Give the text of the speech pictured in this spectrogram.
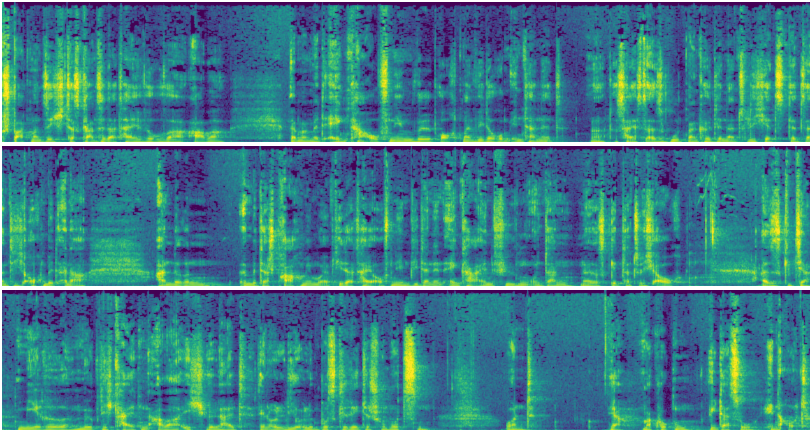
spart man sich das ganze Dateiwirrwarr. Aber wenn man mit Enker aufnehmen will, braucht man wiederum Internet. Ne? Das heißt also gut, man könnte natürlich jetzt letztendlich auch mit einer anderen, äh, mit der Sprachmemo-App die Datei aufnehmen, die dann in Enker einfügen und dann, ne, das geht natürlich auch. Also es gibt ja mehrere Möglichkeiten, aber ich will halt den, die Olympus-Geräte schon nutzen und ja, mal gucken, wie das so hinhaut.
